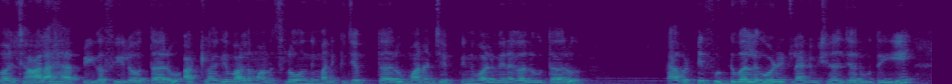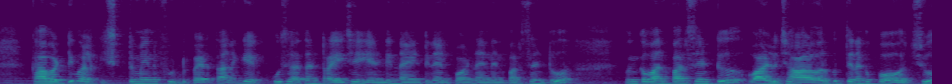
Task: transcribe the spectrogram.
వాళ్ళు చాలా హ్యాపీగా ఫీల్ అవుతారు. అట్లాగే వాళ్ళ మనసులో ఉంది మనకి చెప్తారు మనం చెప్పింది వాళ్ళు వినగలుగుతారు. కాబట్టి ఫుడ్ వల్ల కూడా ఇట్లాంటి విషయాలు జరుగుతాయి. కాబట్టి వాళ్ళకి ఇష్టమైన ఫుడ్ పెడతానికి ఎక్కువ శాతం ట్రై చేయండి ninety nine point nine nine percent. ఇంకా వన్ పర్సెంట్ వాళ్ళు చాలా వరకు తినకపోవచ్చు.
